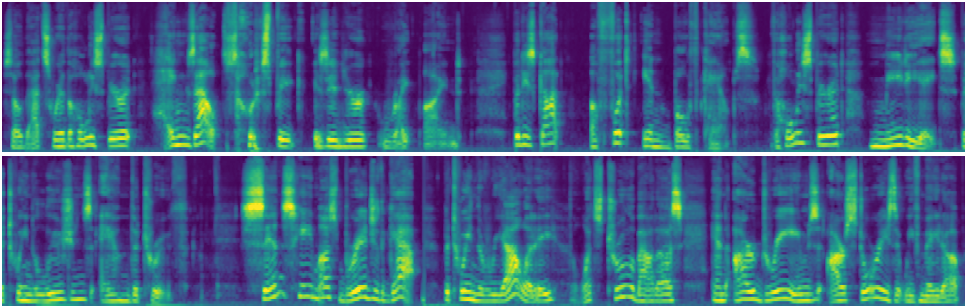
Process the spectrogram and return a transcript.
So that's where the Holy Spirit hangs out, so to speak, is in your right mind. But he's got a foot in both camps. The Holy Spirit mediates between illusions and the truth. Since he must bridge the gap between the reality, what's true about us, and our dreams, our stories that we've made up,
